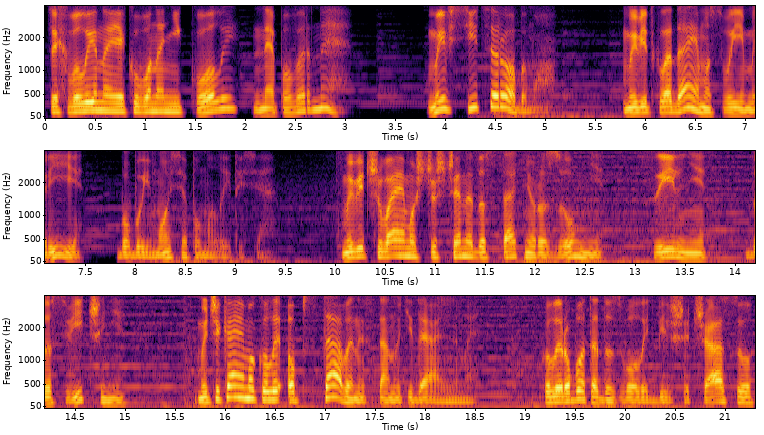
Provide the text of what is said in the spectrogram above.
це хвилина, яку вона ніколи не поверне. Ми всі це робимо. Ми відкладаємо свої мрії, бо боїмося помолитися. Ми відчуваємо, що ще недостатньо розумні, сильні, досвідчені. Ми чекаємо, коли обставини стануть ідеальними, коли робота дозволить більше часу,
